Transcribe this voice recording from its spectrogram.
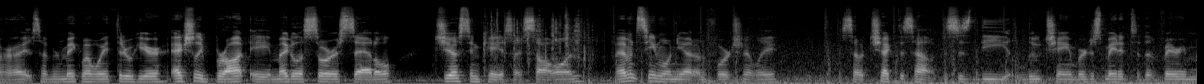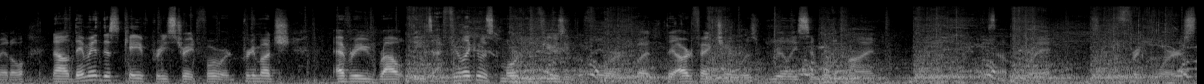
Alright, so I've been making my way through here. Actually brought a Megalosaurus saddle just in case I saw one. I haven't seen one yet, unfortunately. So check this out. This is the loot chamber. Just made it to the very middle. Now, they made this cave pretty straightforward. Pretty much every route leads. I feel like it was more confusing before, but the artifact chamber was really simple to find. It's out the way. Freaking worst.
